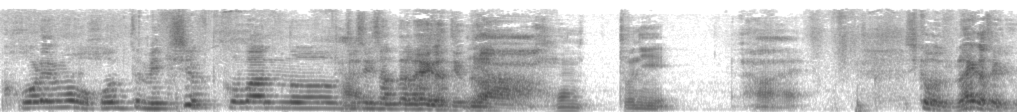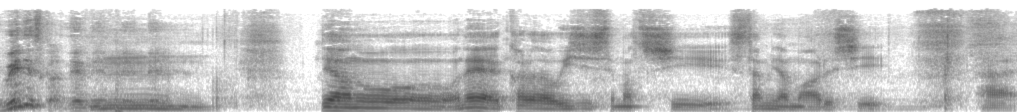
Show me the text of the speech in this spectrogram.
これもう本当メキシコ版の女子サンダーライガーというか、いやー本当に。はい。しかもライガーさんより上ですからねう年齢であのね体を維持してますしスタミナもあるしはい。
